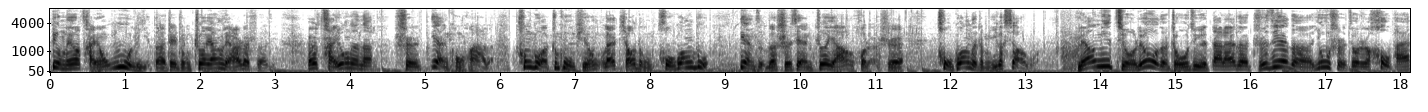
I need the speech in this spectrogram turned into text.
并没有采用物理的这种遮阳帘的设计，而采用的呢是电控化的，通过中控屏来调整透光度，电子的实现遮阳或者是透光的这么一个效果。两米九六的轴距带来的直接的优势就是后排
